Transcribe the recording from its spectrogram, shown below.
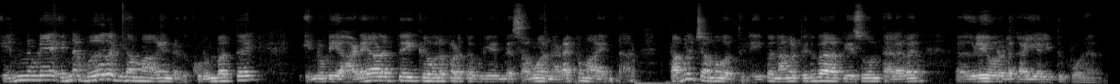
என்னுடைய என்ன வேறு விதமாக என்னுடைய குடும்பத்தை என்னுடைய அடையாளத்தை கேவலப்படுத்தக்கூடிய இந்த சமூகம் நடக்குமா என்றால் தமிழ் சமூகத்தில் இப்போ நாங்கள் பெரிதாக பேசுவோம் தலைவர் இளையோர்களை கையளித்து போனார்.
